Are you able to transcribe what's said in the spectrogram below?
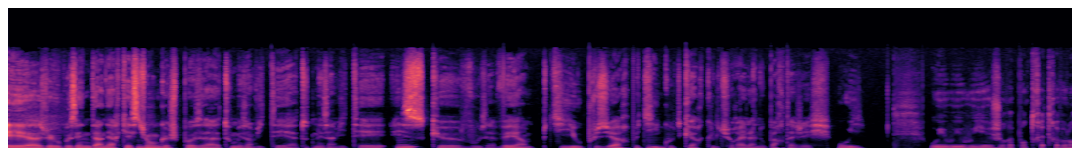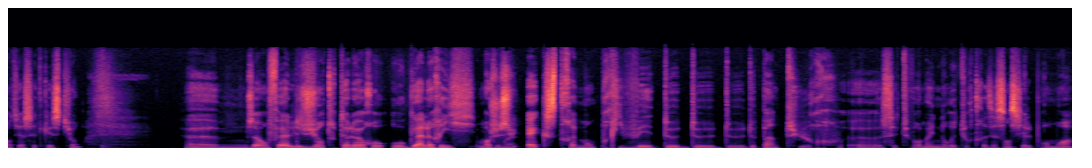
Et euh, je vais vous poser une dernière question mhm. que je pose à tous mes invités, à toutes mes invitées. Mhm. Est-ce que vous avez un petit ou plusieurs petits mhm. coups de cœur culturels à nous partager? Oui, oui, oui, oui. Je réponds très très volontiers à cette question. Euh, nous avons fait allusion tout à l'heure aux, galeries. Moi, je suis extrêmement privée de, de, de, peinture. Euh, c'est vraiment une nourriture très essentielle pour moi.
